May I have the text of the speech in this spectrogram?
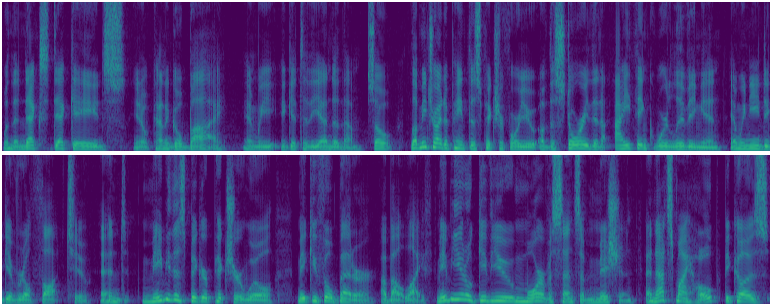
when the next decades, you know, kind of go by and we get to the end of them? So let me try to paint this picture for you of the story that I think we're living in and we need to give real thought to. And maybe this bigger picture will make you feel better about life. Maybe it'll give you more of a sense of mission. And that's my hope because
